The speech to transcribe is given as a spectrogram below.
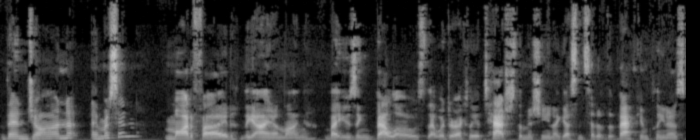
then John Emerson modified the iron lung by using bellows that were directly attached to the machine, I guess, instead of the vacuum cleaners.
